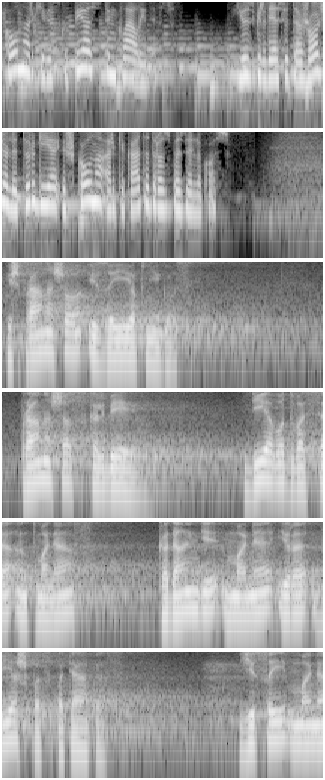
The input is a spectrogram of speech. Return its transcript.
Kauno arkiviskupijos tinklalaidės. Jūs girdėsite žodžio liturgiją iš Kauno arkikatedros bazilikos. Iš pranašo Izaijo knygos. Pranašas kalbėjo, Dievo dvasia ant manęs, kadangi mane yra viešpats patepęs Jisai mane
